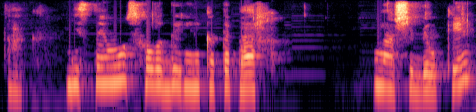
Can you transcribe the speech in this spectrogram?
Так, дістаємо з холодильника тепер наші білки.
